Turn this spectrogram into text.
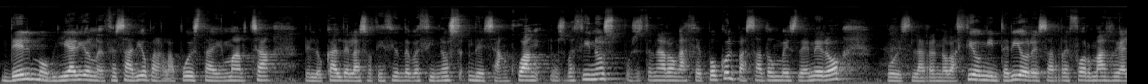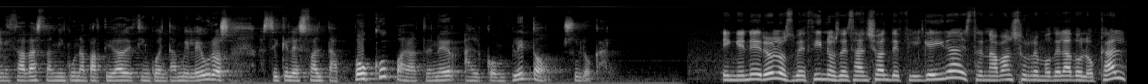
del mobiliario necesario para la puesta en marcha del local de la Asociación de Vecinos de San Juan. Los vecinos pues estrenaron hace poco, el pasado mes de enero, pues la renovación interior, esas reformas realizadas también con una partida de 50.000 euros, así que les falta poco para tener al completo su local. En enero, los vecinos de San Joan de Filgueira estrenaban su remodelado local.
